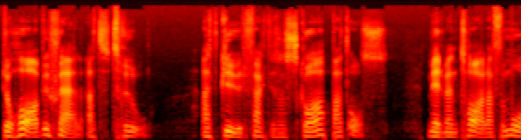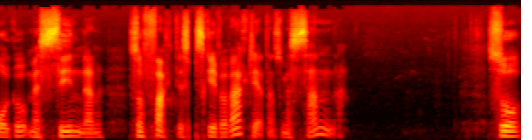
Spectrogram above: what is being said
då har vi skäl att tro att Gud faktiskt har skapat oss med mentala förmågor, med sinnen som faktiskt beskriver verkligheten, som är sanna. Så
